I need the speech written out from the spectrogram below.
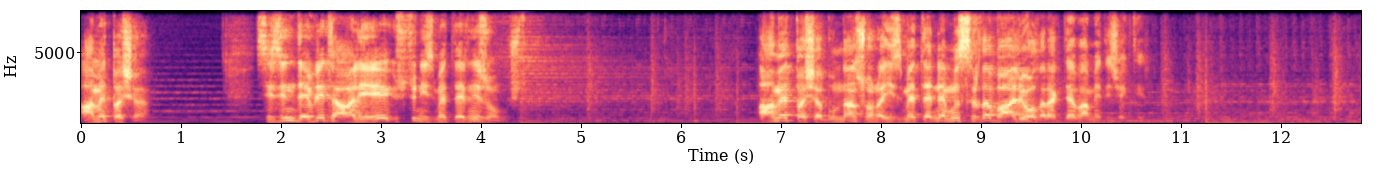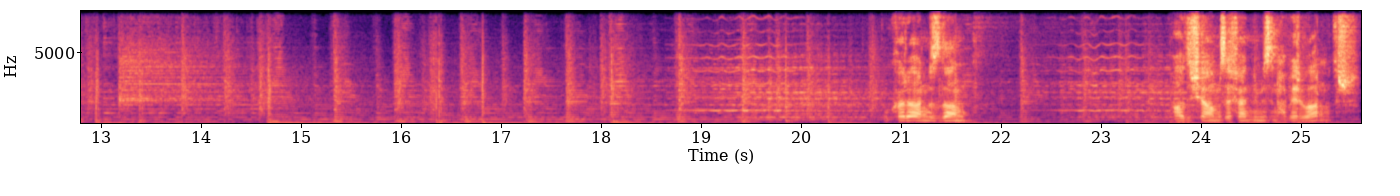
Ahmet Paşa, sizin devlet-i aliyeye üstün hizmetleriniz olmuştu. Ahmet Paşa bundan sonra hizmetlerine Mısır'da vali olarak devam edecektir. Bu kararınızdan Padişahımız Efendimizin haberi var mıdır?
